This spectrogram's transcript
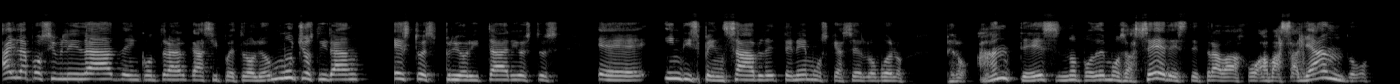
hay la posibilidad de encontrar gas y petróleo. Muchos dirán, esto es prioritario, esto es indispensable, tenemos que hacerlo. Bueno, pero antes no podemos hacer este trabajo avasallando,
